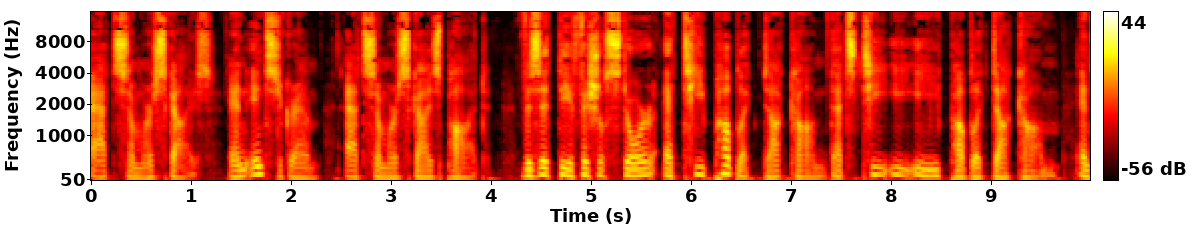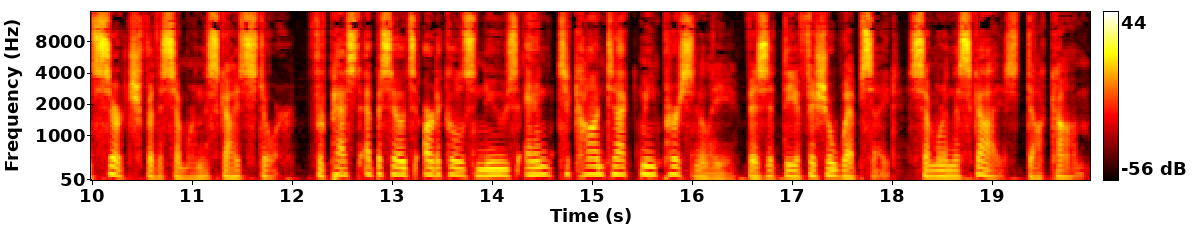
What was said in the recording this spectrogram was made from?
at Somewhere Skies and Instagram at Somewhere Skies Pod. Visit the official store at teepublic.com. That's T E E public.com and search for the Somewhere in the Skies store. For past episodes, articles, news, and to contact me personally, visit the official website, somewhereintheskies.com.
